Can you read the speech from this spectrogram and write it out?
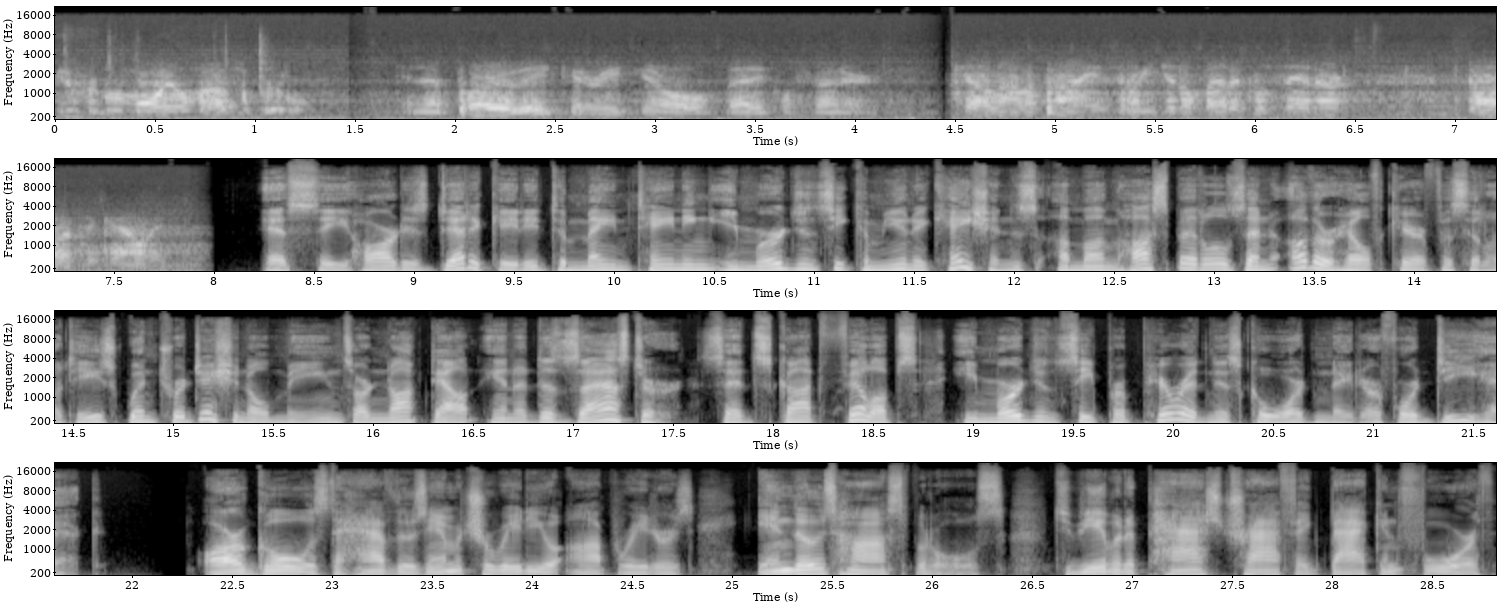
Gifford Memorial Hospital, and a part of Aiken Regional Medical Center. Carolina Pines Regional Medical Center, Darlington County. SC HEART is dedicated to maintaining emergency communications among hospitals and other healthcare facilities when traditional means are knocked out in a disaster, said Scott Phillips, Emergency Preparedness Coordinator for DHEC. Our goal is to have those amateur radio operators in those hospitals to be able to pass traffic back and forth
